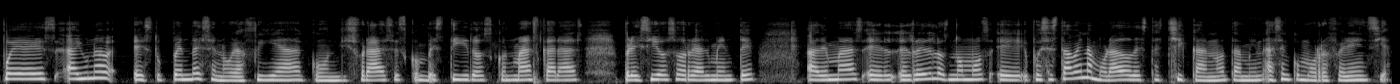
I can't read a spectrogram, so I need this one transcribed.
pues hay una estupenda escenografía con disfraces, con vestidos, con máscaras, precioso realmente. Además, el, el rey de los gnomos eh, pues estaba enamorado de esta chica, ¿no? También hacen como referencia.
